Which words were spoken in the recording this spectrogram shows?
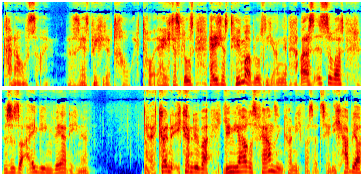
Kann auch sein. Das ist, jetzt bin ich wieder traurig. Toll. Hätte ich das bloß, hätte ich das Thema bloß nicht ange, aber das ist sowas, das ist so allgegenwärtig, ne? Ja, ich könnte, ich könnte über lineares Fernsehen könnte ich was erzählen. Ich habe ja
